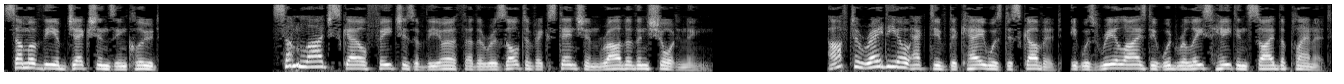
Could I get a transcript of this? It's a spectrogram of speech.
Some of the objections include Some large-scale features of the Earth are the result of extension rather than shortening. After radioactive decay was discovered, it was realized it would release heat inside the planet.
